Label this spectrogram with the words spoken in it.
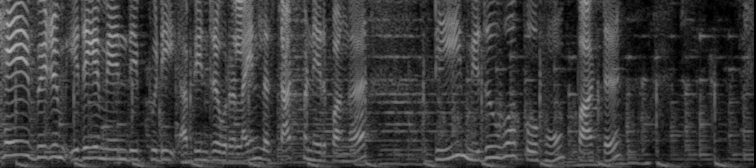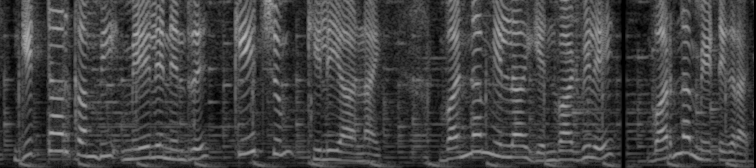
ஹே விழும் இதயமேந்தி பிடி அப்படின்ற ஒரு லைனில் ஸ்டார்ட் பண்ணியிருப்பாங்க. அப்படி மெதுவாக போகும் பாட்டு. கிட்டார் கம்பி மேலே நின்று கீச்சும் கிளியானாய் வண்ணம் இல்லா என் வாழ்விலே வர்ணம் மேட்டுகிறாய்.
